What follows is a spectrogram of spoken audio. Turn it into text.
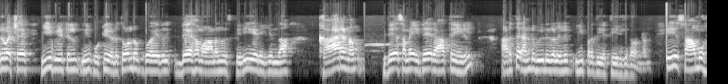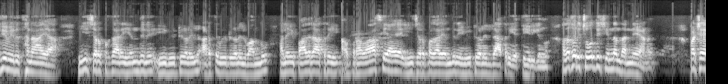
ഒരുപക്ഷെ ഈ വീട്ടിൽ ഈ കുട്ടി എടുത്തുകൊണ്ട് പോയത് ഇദ്ദേഹമാണെന്ന് സ്ഥിരീകരിക്കുന്ന കാരണം ഇതേ സമയം ഇതേ രാത്രിയിൽ അടുത്ത രണ്ട് വീടുകളിലും ഈ പ്രതി എത്തിയിരിക്കുന്നതുകൊണ്ടാണ്. ഈ സാമൂഹ്യ വിരുദ്ധനായ ഈ ചെറുപ്പക്കാരെ എന്തിന് ഈ വീട്ടുകളിൽ അടുത്ത വീടുകളിൽ വന്നു? അല്ലെങ്കിൽ പാതിരാത്രി പ്രവാസിയായ ഈ ചെറുപ്പക്കാരെ എന്തിന് ഈ വീട്ടുകളിൽ രാത്രി എത്തിയിരിക്കുന്നു? അതൊക്കെ ഒരു ചോദ്യചിഹ്നം തന്നെയാണ്. പക്ഷേ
